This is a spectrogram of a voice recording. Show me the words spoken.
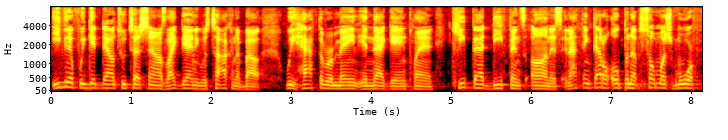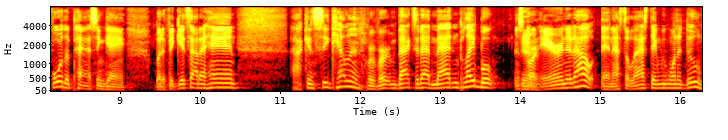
Even if we get down two touchdowns, like Danny was talking about, we have to remain in that game plan, keep that defense honest, and I think that'll open up so much more for the passing game. But if it gets out of hand, I can see Kellen reverting back to that Madden playbook and start yeah. airing it out, and that's the last thing we want to do.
